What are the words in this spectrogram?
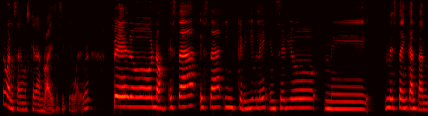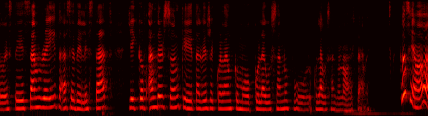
Pero bueno, sabemos que eran Rice, así que whatever. Pero no, está, está increíble, en serio me, me está encantando. Este Sam Raid hace del Stat, Jacob Anderson, que tal vez recuerdan como Colagusano por... Colagusano, no, espérame. ¿Cómo se llamaba?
